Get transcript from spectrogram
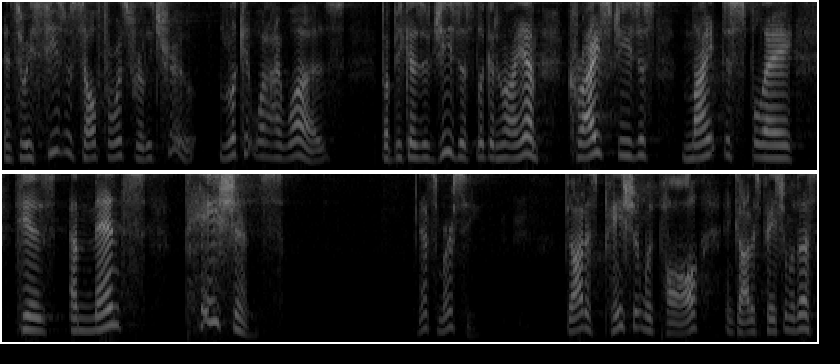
And so he sees himself for what's really true. Look at what I was, but because of Jesus, look at who I am. Christ Jesus might display his immense patience. That's mercy. God is patient with Paul, and God is patient with us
